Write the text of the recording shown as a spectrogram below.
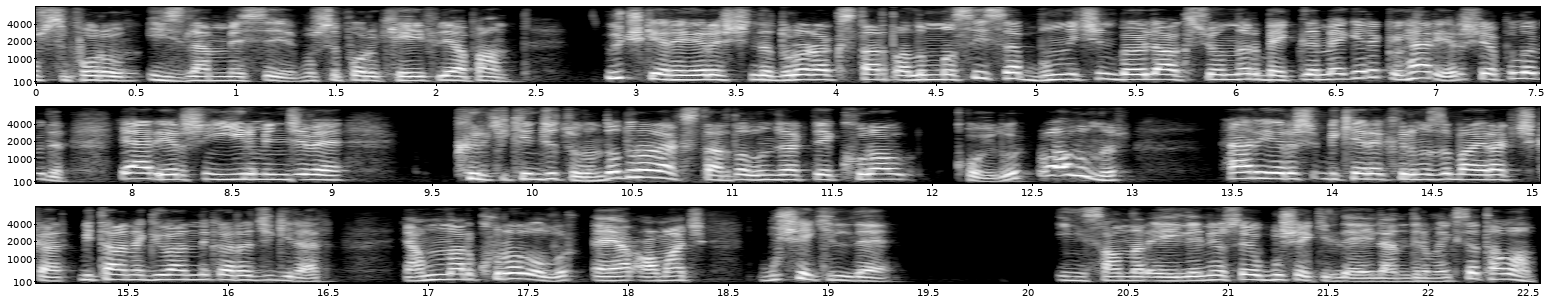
bu sporun izlenmesi, bu sporu keyifli yapan 3 kere yarış içinde durarak start alınmasıysa bunun için böyle aksiyonları beklemeye gerek yok. Her yarış yapılabilir. Her yarışın 20. ve 42. turunda durarak start alınacak diye kural koyulur, alınır. Her yarış bir kere kırmızı bayrak çıkar. Bir tane güvenlik aracı girer. Ya bunlar kural olur. Eğer amaç bu şekilde insanlar eğleniyorsa ve bu şekilde eğlendirmekse tamam.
